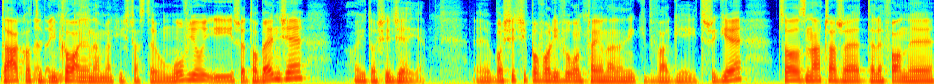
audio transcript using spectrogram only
Tak, o tym. Mikołaj nam jakiś czas temu mówił i że to będzie, no i to się dzieje. Y, Bo sieci powoli wyłączają nadajniki 2G i 3G, co oznacza, że telefony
